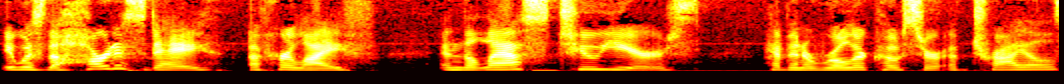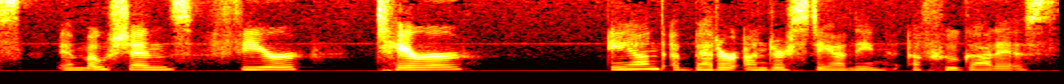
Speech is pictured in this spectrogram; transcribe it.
It was the hardest day of her life, and the last two years have been a roller coaster of trials, emotions, fear, terror, and a better understanding of who God is.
